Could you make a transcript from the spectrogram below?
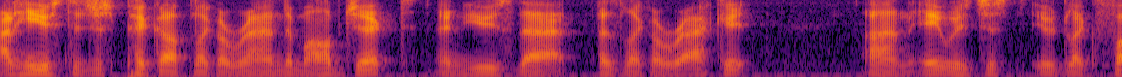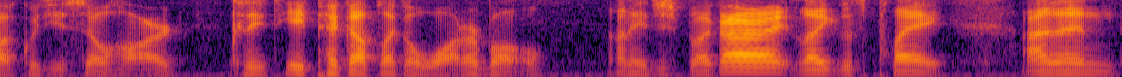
and he used to just pick up like a random object and use that as like a racket, and it was just it would like fuck with you so hard. Because he'd, he'd pick up like a water bottle. And he'd just be like, all right, like let's play, and then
